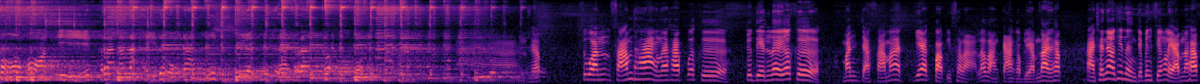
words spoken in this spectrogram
ขอพรอีกครั้งละให้โด่งดังเมื่อเมื่อครั้งก็ออกครับส่วน 3 ทางนะครับก็คือจุดเด่นเลยก็คือ มันจะสามารถแยกปรับอิสระระหว่างกลางกับแหลมได้นะครับอ่าชแนลที่ 1 จะเป็นเสียงแหลมนะครับ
